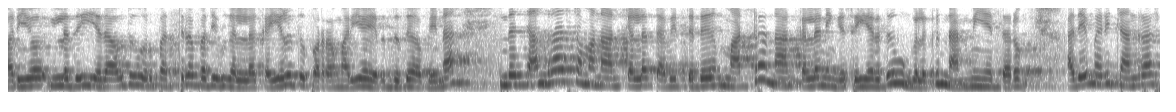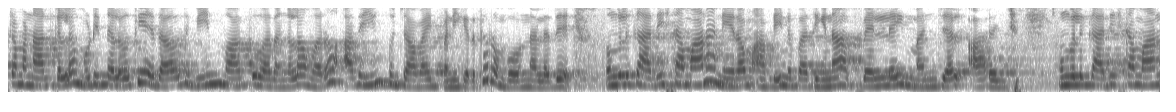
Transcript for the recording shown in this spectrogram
மாதிரியோ இல்லது ஏதாவது ஒரு பத்திரப்பதிவுகளில் கையெழுத்து போடுற மாதிரியோ இருந்தது அப்படின்னா இந்த சந்திராஷ்டம நாட்களில் தவிர்த்துட்டு மற்ற நாட்களில் நீங்கள் செய்கிறது உங்களுக்கு நன்மையை தரும். அதே மாதிரி சந்திராஷ்டம நாட்களில் முடிந்த அளவுக்கு ஏதாவது வீண் வாக்குவாதங்கள்லாம் வரும். அதையும் கொஞ்சம் அவாய்ட் பண்ணிக்கிறது ரொம்பவும் நல்லது. உங்களுக்கு அதிர்ஷ்டமான நிறம் அப்படின்னு பார்த்தீங்கன்னா வெள்ளை மஞ்சள் ஆரஞ்சு. உங்களுக்கு அதிர்ஷ்டமான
